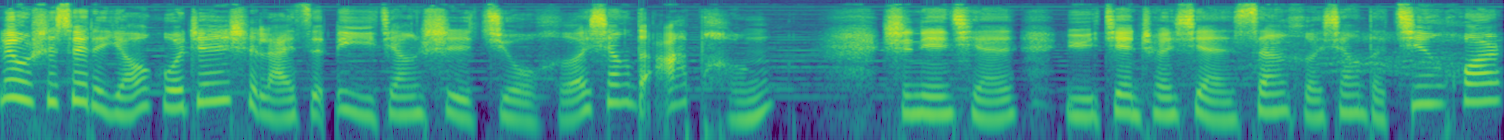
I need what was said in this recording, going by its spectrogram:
六十岁的姚国珍是来自丽江市九河乡的阿鹏，十年前与建川县三河乡的金花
